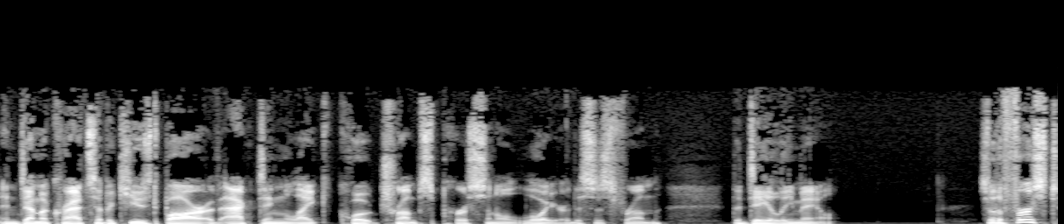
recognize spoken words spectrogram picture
and Democrats have accused Barr of acting like, quote, Trump's personal lawyer. This is from the Daily Mail. So the first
